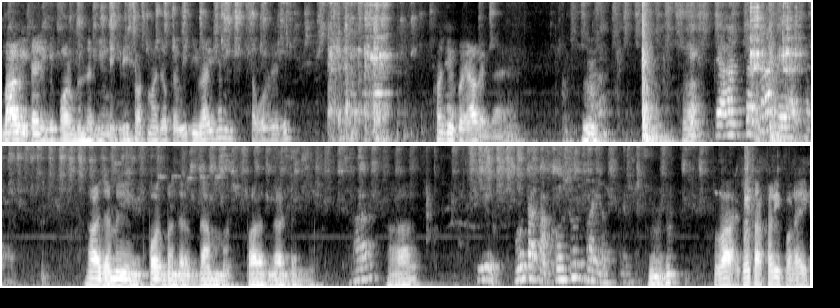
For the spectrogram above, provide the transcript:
બાવીસ તારીખે પોરબંદર યુનિક રિસોર્ટમાં જો કે વિધિ આવી છે ને તો ઓલરેડી ખજૂરભાઈ આવે ગયા છે હમ હા આજ અમે પોરબંદર ગામમાં ભારત ગાર્ડનમાં હા હમ હમ વાહ જોતા ખરી પણ આવી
